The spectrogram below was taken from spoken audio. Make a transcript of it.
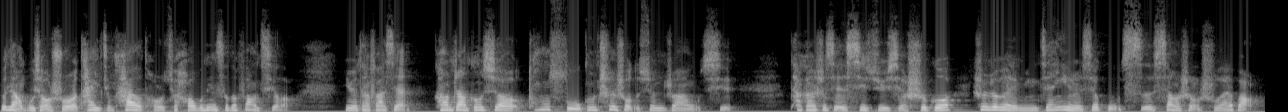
有两部小说他已经开了头，却毫不吝啬地放弃了，因为他发现抗战更需要通俗、更趁手的宣传武器。他开始写戏剧、写诗歌。甚至为民间艺人写古词、相声、数来宝，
